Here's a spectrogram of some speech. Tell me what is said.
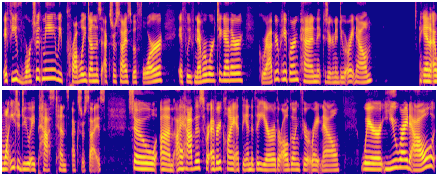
If you've worked with me, we've probably done this exercise before. If we've never worked together, grab your paper and pen because you're going to do it right now. And I want you to do a past tense exercise. So um, I have this for every client at the end of the year. They're all going through it right now where you write out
